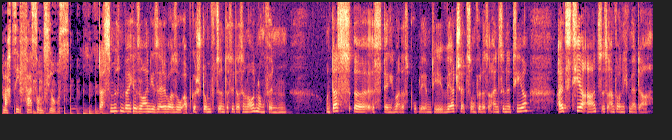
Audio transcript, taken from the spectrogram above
macht sie fassungslos. Das müssen welche sein, die selber so abgestumpft sind, dass sie das in Ordnung finden. Und das äh, ist, denke ich mal, das Problem. Die Wertschätzung für das einzelne Tier als Tierarzt ist einfach nicht mehr da.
